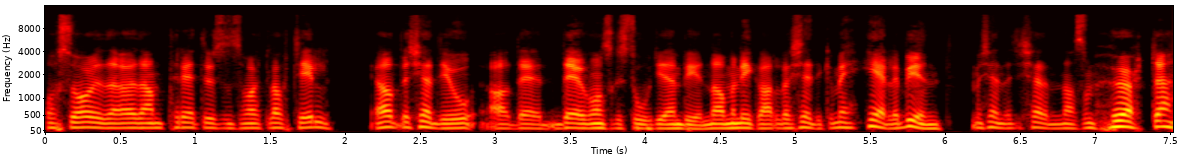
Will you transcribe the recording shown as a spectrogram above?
Og så var det de 3000 som ble lagt til. Ja, det skjedde jo ja, det, det, er jo ganske stort i den byen, da, men likevel, det skjedde ikke med hele byen. Men det skjedde med den som hørte.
